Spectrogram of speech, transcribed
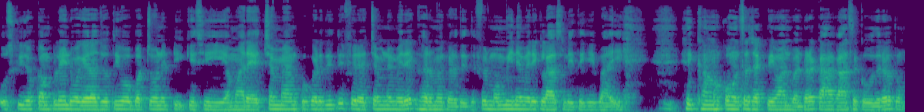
उसकी जो कंप्लेंट वगैरह जो थी, वो बच्चों ने किसी हमारे एच एम मैम को कर दी थी, फिर एच एम ने मेरे घर में कर दी थी। फिर मम्मी ने मेरी क्लास ली थी कि भाई कौन सा शक्तिमान बन रहा है, कहाँ कहाँ से कूद रहे हो तुम?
